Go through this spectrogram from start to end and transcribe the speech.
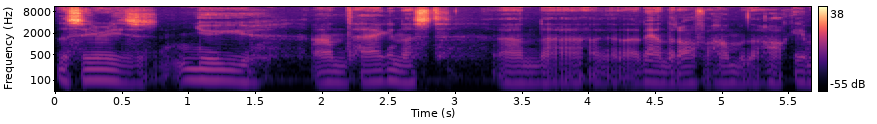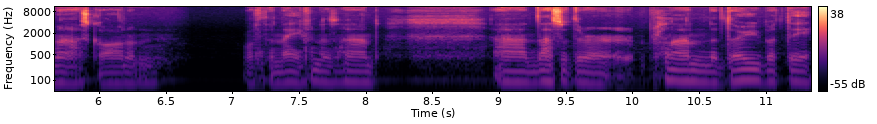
the series' new antagonist, and uh, it ended off with him with a hockey mask on and with the knife in his hand. And that's what they were planning to do, but the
